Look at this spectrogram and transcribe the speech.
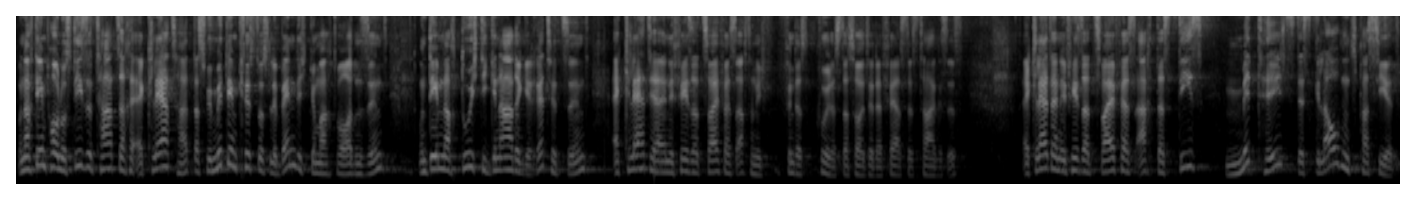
Und nachdem Paulus diese Tatsache erklärt hat, dass wir mit dem Christus lebendig gemacht worden sind und demnach durch die Gnade gerettet sind, erklärt er in Epheser 2, Vers 8, und ich finde das cool, dass das heute der Vers des Tages ist, erklärt er in Epheser 2, Vers 8, dass dies mittels des Glaubens passiert.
